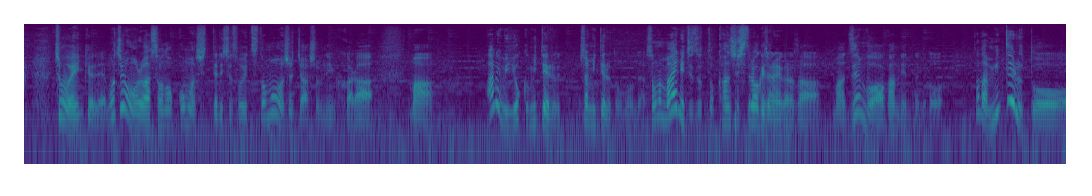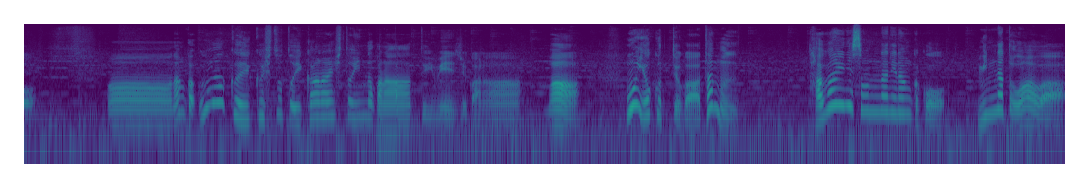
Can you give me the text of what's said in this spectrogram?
超遠距離で。もちろん俺はその子も知ってるしそいつともしょっちゅう遊びに行くからまあある意味よく見てるじゃ見てると思うんだよ。その毎日ずっと監視してるわけじゃないからさまあ全部はわかんねえんだけどただ見てると、あーなんかうまくいく人といかない人いんのかなっていうイメージかな。まあ、運よくっていうか、多分、互いにそんなになんかこう、みんなとわーわ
